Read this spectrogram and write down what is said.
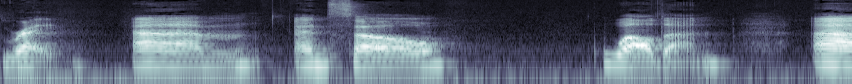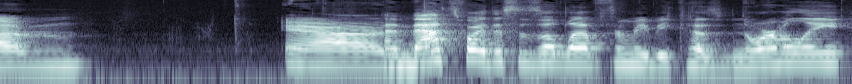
right. Um, and so, well done. Um, and, And that's why this is a love for me because normally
